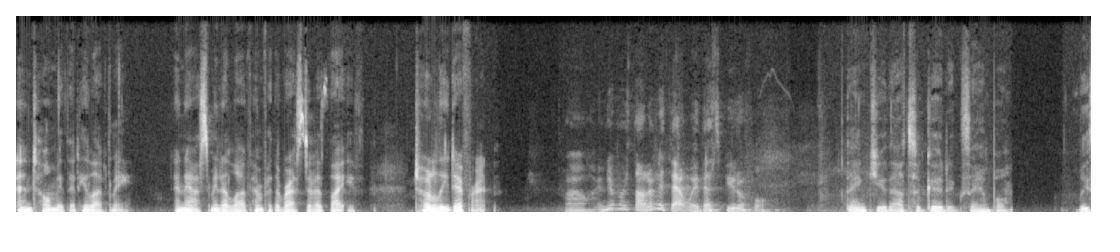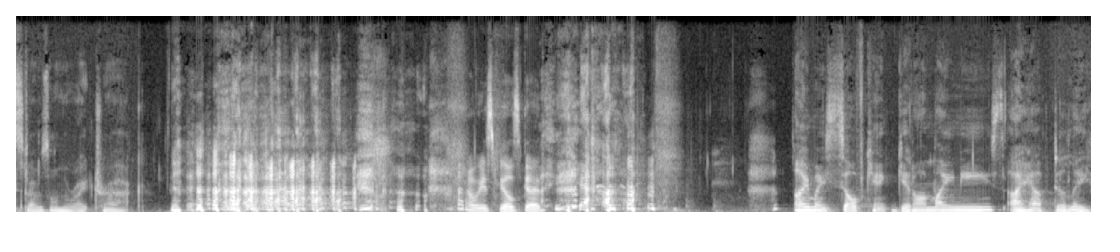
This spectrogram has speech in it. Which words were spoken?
and told me that he loved me and asked me to love him for the rest of his life. Totally different. Wow, I never thought of it that way. That's beautiful. Thank you. That's a good example. At least I was on the right track. that always feels good. Yeah. I myself can't get on my knees. I have to lay,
